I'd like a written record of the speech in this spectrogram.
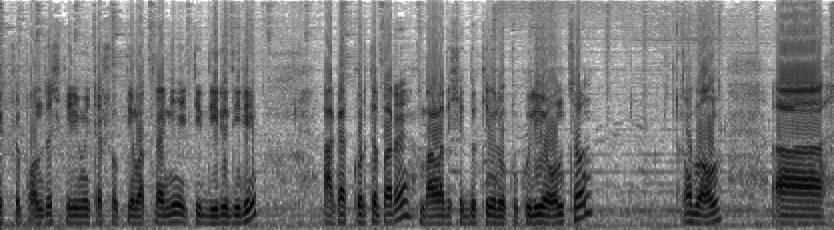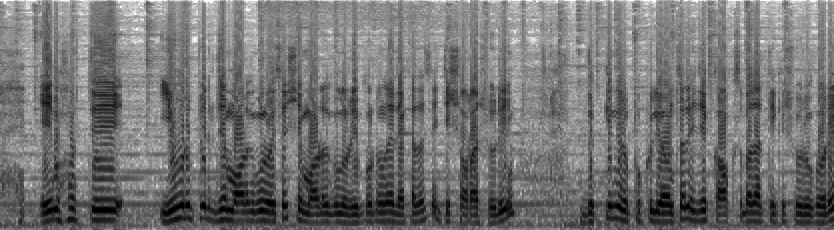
একশো পঞ্চাশ কিলোমিটার শক্তিমাত্রা নিয়ে এটি ধীরে ধীরে আঘাত করতে পারে বাংলাদেশের দক্ষিণের উপকূলীয় অঞ্চল। এবং এই মুহূর্তে ইউরোপের যে মডেলগুলো রয়েছে, সেই মডেলগুলো রিপোর্ট অনুযায়ী দেখা যাচ্ছে এটি সরাসরি দক্ষিণের উপকূলীয় অঞ্চল এই যে কক্সবাজার থেকে শুরু করে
